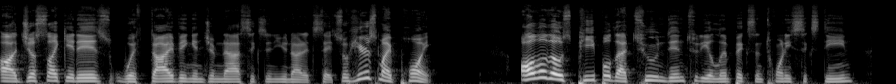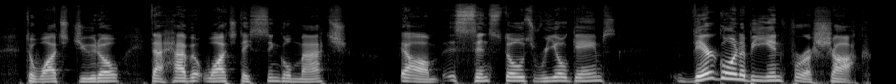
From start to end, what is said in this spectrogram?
uh, just like it is with diving and gymnastics in the United States. So here's my point. All of those people that tuned into the Olympics in 2016 to watch judo that haven't watched a single match um, since those Rio games, they're going to be in for a shock.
